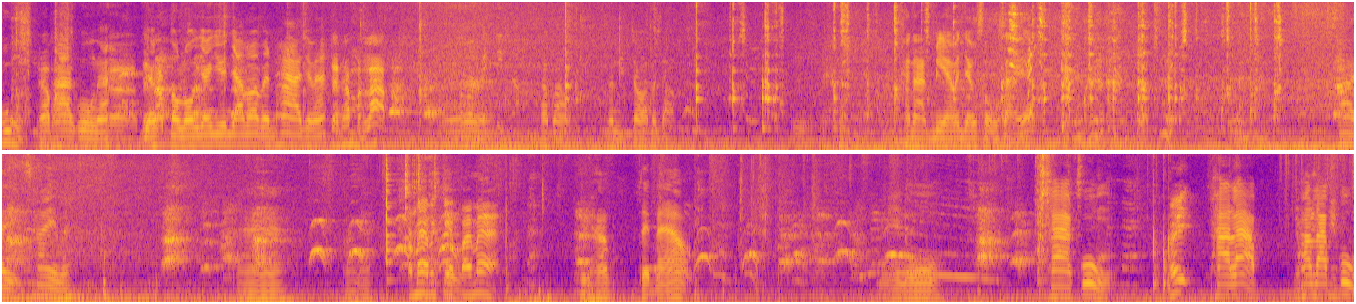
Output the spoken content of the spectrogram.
กุ้งกับผ้ากุ้งนะเออแต่ยังถ้าตกลงยังยืนยันว่าเป็นผ้าใช่ไหมแต่ถ้าเหมือนลาบอ่าครับอะมันจอมันดับอืม ขนาดเมียมันยังสงสัยอะ ใช่ ใช่ไหมอ่าเอาเลยเอาแม่ไปเก็บไปแม่ นี่ครับ เสร็จแล้ว เมนูผ้ากุ้งเฮ้ยผ้าลาบยังผ้าไม่ได้ลาบชิมกุ้ง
